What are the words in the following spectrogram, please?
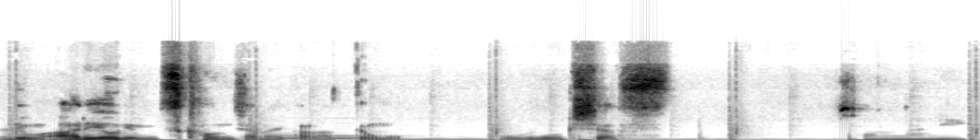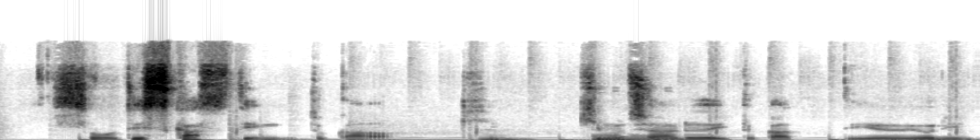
ッでも、あれよりも使うんじゃないかなって思う。 Obnoxious。そんなに。そう、 disgusting とか、きうん気持ち悪いとかっていうより、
